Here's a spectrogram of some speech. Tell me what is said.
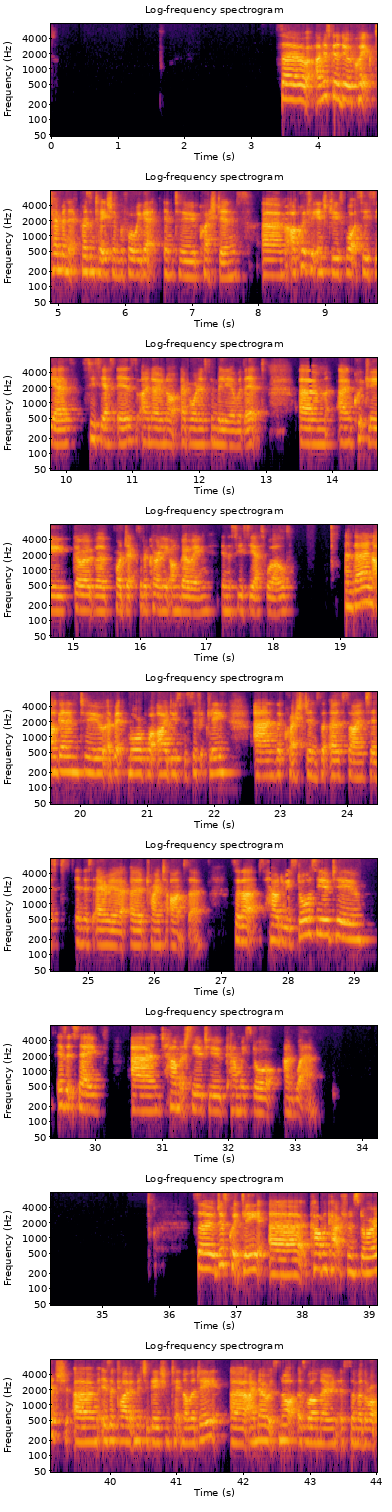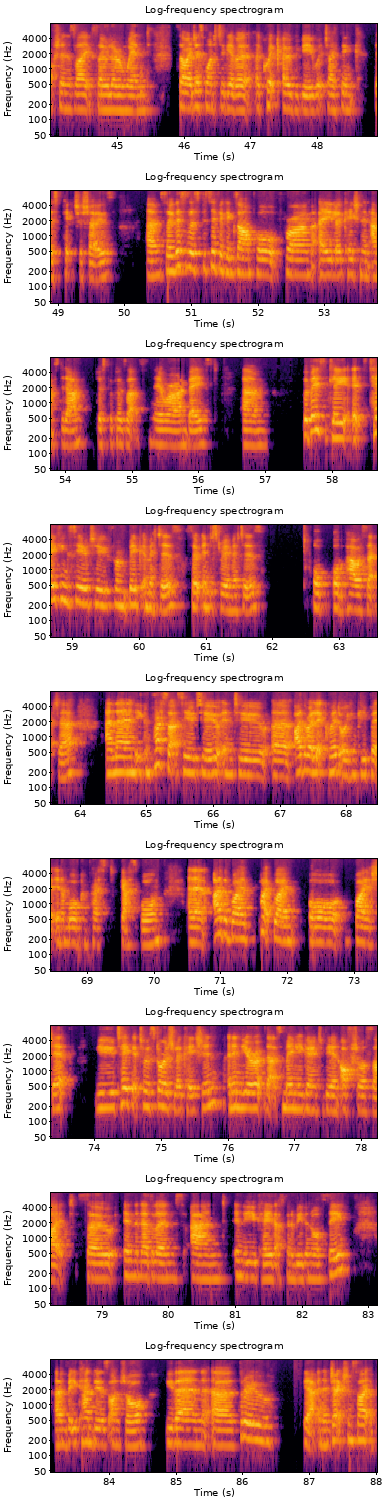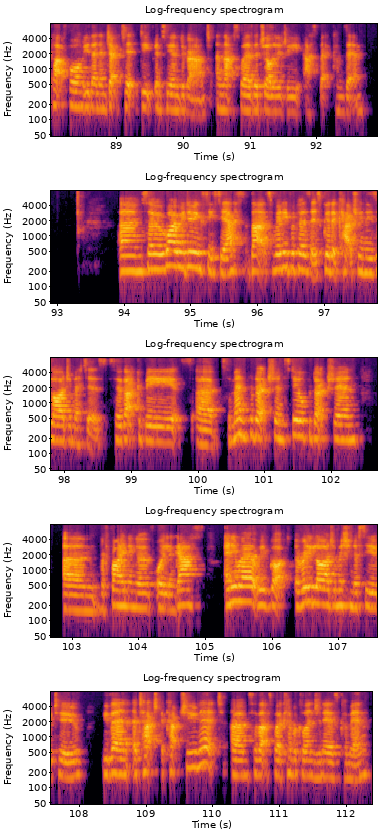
So I'm just going to do a quick 10 minute presentation before we get into questions. Um, I'll quickly introduce what CCS, CCS is. I know not everyone is familiar with it. Um, and quickly go over projects that are currently ongoing in the CCS world. And then I'll get into a bit more of what I do specifically and the questions that earth scientists in this area are trying to answer. So that's how do we store CO2? Is it safe? And how much CO2 can we store and where? So just quickly, uh, carbon capture and storage um, is a climate mitigation technology. Uh, I know it's not as well known as some other options like solar and wind. So I just wanted to give a, a quick overview, which I think this picture shows. Um, so this is a specific example from a location in Amsterdam, just because that's near where I'm based. Um, but basically, it's taking CO2 from big emitters, so industry emitters, or, or the power sector, and then you compress that CO2 into uh, either a liquid or you can keep it in a more compressed gas form. And then either by pipeline or by a ship, you take it to a storage location. And in Europe, that's mainly going to be an offshore site. So in the Netherlands and in the UK, that's going to be the North Sea. Um, but you can do this onshore. You then, uh, through yeah, an injection site, a platform, you then inject it deep into the underground. And that's where the geology aspect comes in. Um, so why are we doing CCS? That's really because it's good at capturing these large emitters. So that could be uh, cement production, steel production, um, refining of oil and gas. Anywhere we've got a really large emission of CO2, you then attach a capture unit. Um, so that's where chemical engineers come in.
